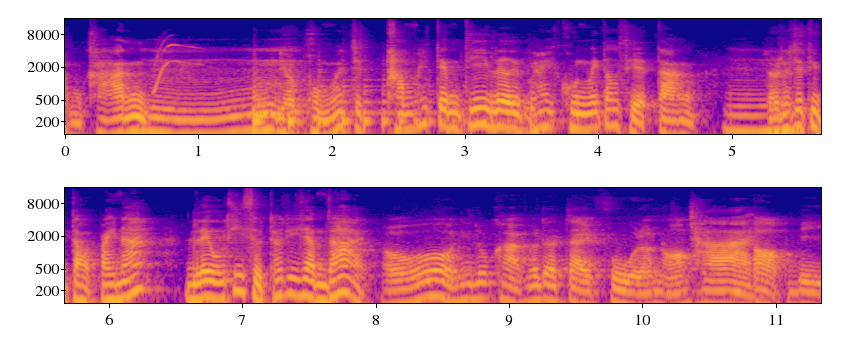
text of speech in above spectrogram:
สำคัญ เดี๋ยวผมจะทำให้เต็มที่เลยให้คุณไม่ต้องเสียตังค์แล้วเราจะติดต่อไปนะ เร็วที่สุดเท่าที่จำได้ โอ้นี่ลูกค้าก็จะใจฟูแล้วเนาะใช่ ตอบดี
